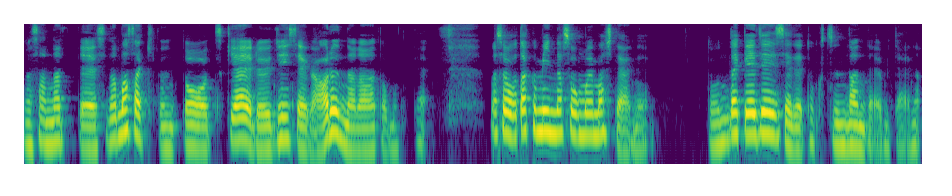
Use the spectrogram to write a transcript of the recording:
噂になって、菅田将暉くんと付き合える人生があるんだなと思って。まあ、それオタクみんなそう思いましたよね。どんだけ前世で得積んだんだよ、みたいな。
